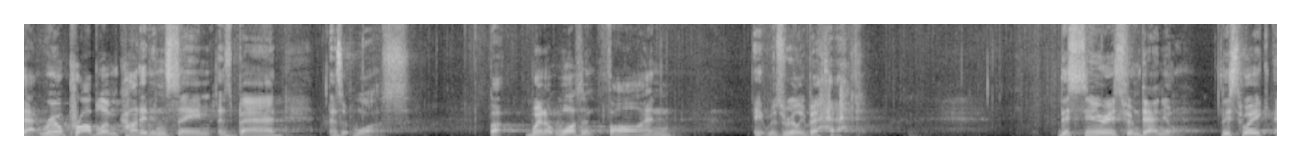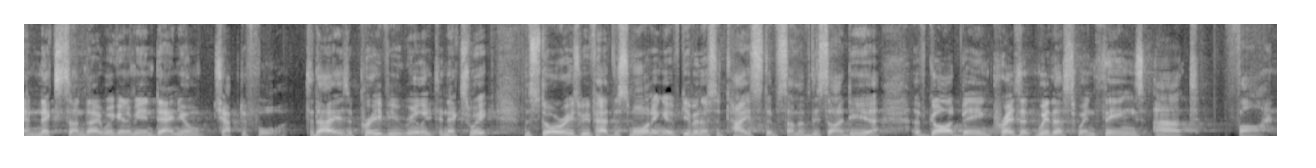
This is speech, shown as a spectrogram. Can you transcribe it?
that real problem kind of didn't seem as bad as it was. But when it wasn't fine, it was really bad. This series from Daniel, this week and next Sunday, we're going to be in Daniel chapter 4. Today is a preview, really, to next week. The stories we've had this morning have given us a taste of some of this idea of God being present with us when things aren't fine.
